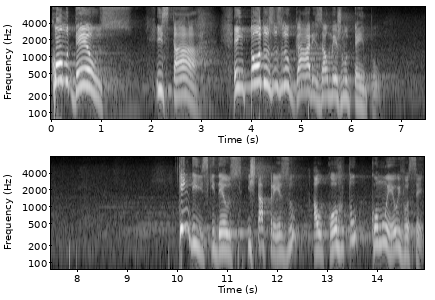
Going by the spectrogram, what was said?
Como Deus está em todos os lugares ao mesmo tempo. Quem diz que Deus está preso ao corpo como eu e você?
